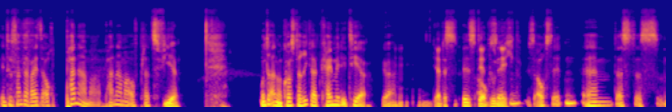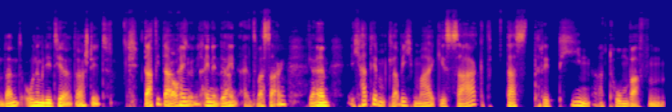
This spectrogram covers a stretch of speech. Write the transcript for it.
interessanterweise auch Panama. Panama auf Platz vier. Unter anderem Costa Rica hat kein Militär. Ja, Ja, das willst ja du selten, nicht. Ist auch selten, ähm, dass das Land ohne Militär dasteht. Darf ich da Brauchen ein, einen, Ja. ein, ein, was sagen? Ähm, ich hatte, glaube ich, mal gesagt, dass Trittin-Atomwaffen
